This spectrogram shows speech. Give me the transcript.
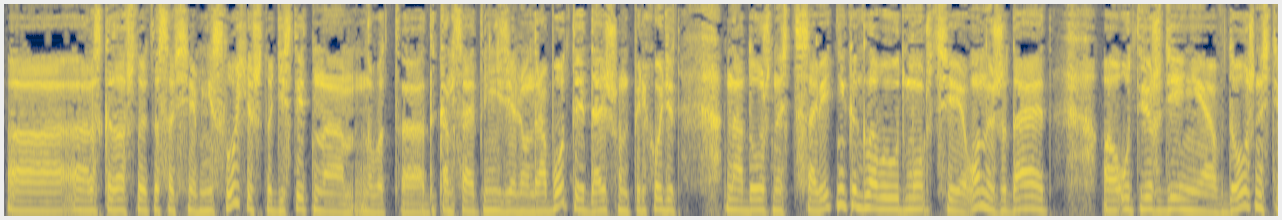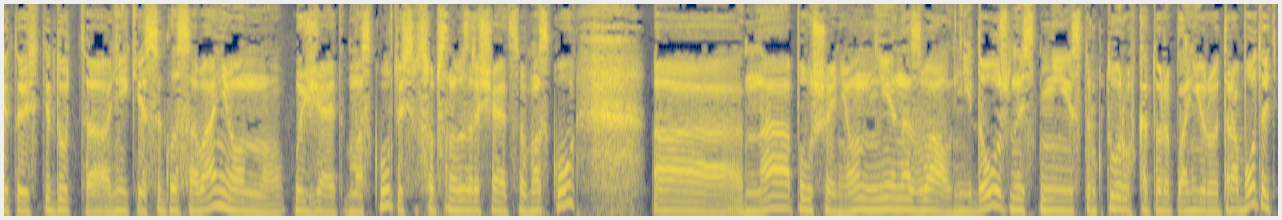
а, рассказал, что это совсем не слухи, что действительно ну, вот, а, до конца этой недели он работает, дальше он переходит на должность советника главы Удмуртии, он ожидает утверждения в должности, то есть идут некие согласования, он уезжает в Москву, то есть, собственно, возвращается в Москву на повышение. Он не назвал ни должность, ни структуру, в которой планируют работать.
